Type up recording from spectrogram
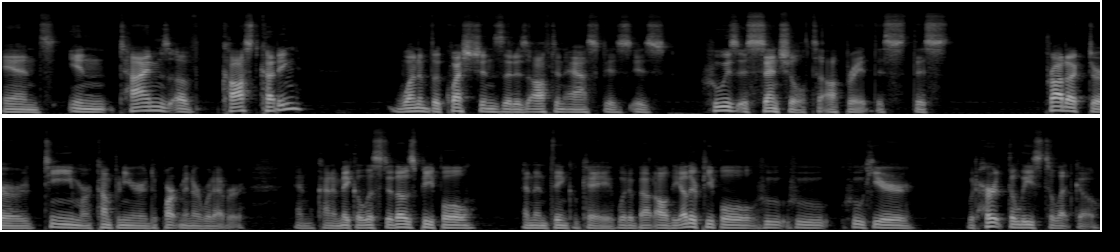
And in times of cost cutting, one of the questions that is often asked is is who is essential to operate this this product or team or company or department or whatever and kind of make a list of those people and then think okay what about all the other people who who who here would hurt the least to let go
